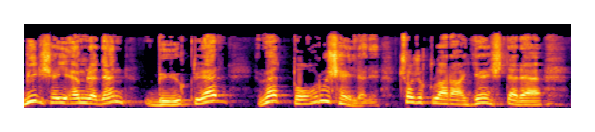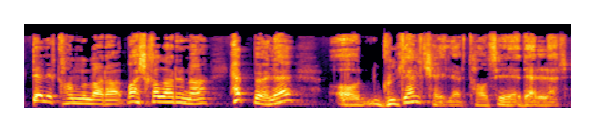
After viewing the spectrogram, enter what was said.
bir şeyi emreden büyükler ve doğru şeyleri çocuklara, gençlere, delikanlılara, başkalarına hep böyle o, güzel şeyler tavsiye ederler.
